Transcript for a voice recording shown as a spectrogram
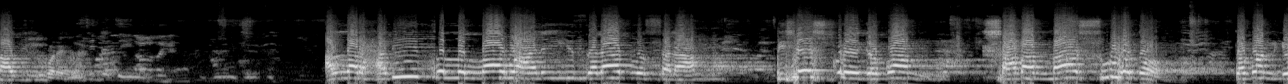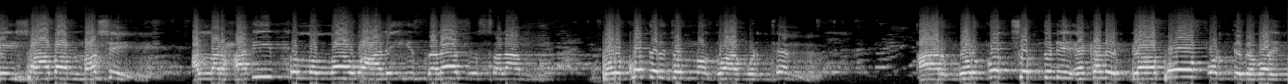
নাজিল করেন। আল্লাহর হাবিব ওয়াসসালাম, বিশেষ করে যখন সাবান মাস শুরু হতো, তখন এই সাবান মাসে আল্লাহর হাবিব সালাতু ওয়াসসালাম বরকতের জন্য দোয়া করতেন। আর বরকত শব্দটি এখানে ব্যাপক অর্থে ব্যবহৃত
